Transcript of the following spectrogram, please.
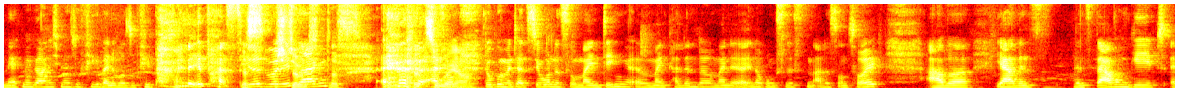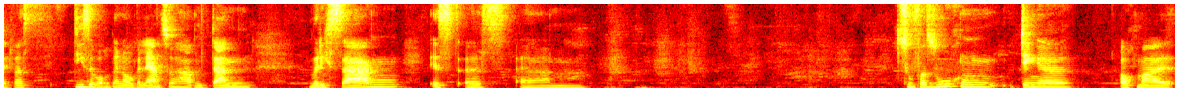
merke mir gar nicht mehr so viel, weil immer so viel parallel passiert, würde ich sagen. Das dazu, also, ja. Dokumentation ist so mein Ding, äh, mein Kalender, meine Erinnerungslisten, alles so ein Zeug. Aber ja, wenn es darum geht, etwas diese Woche genau gelernt zu haben, dann würde ich sagen, ist es ähm, zu versuchen, Dinge auch mal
